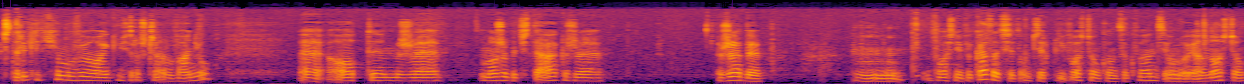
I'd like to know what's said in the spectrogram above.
Cztery kielichy mówią o jakimś rozczarowaniu, e, o tym, że może być tak, że żeby właśnie wykazać się tą cierpliwością, konsekwencją, lojalnością,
